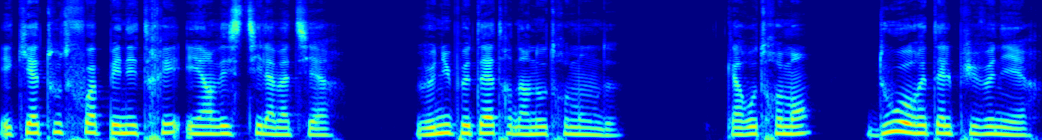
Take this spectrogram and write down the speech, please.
et qui a toutefois pénétré et investi la matière, venue peut-être d'un autre monde. Car autrement, d'où aurait-elle pu venir?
